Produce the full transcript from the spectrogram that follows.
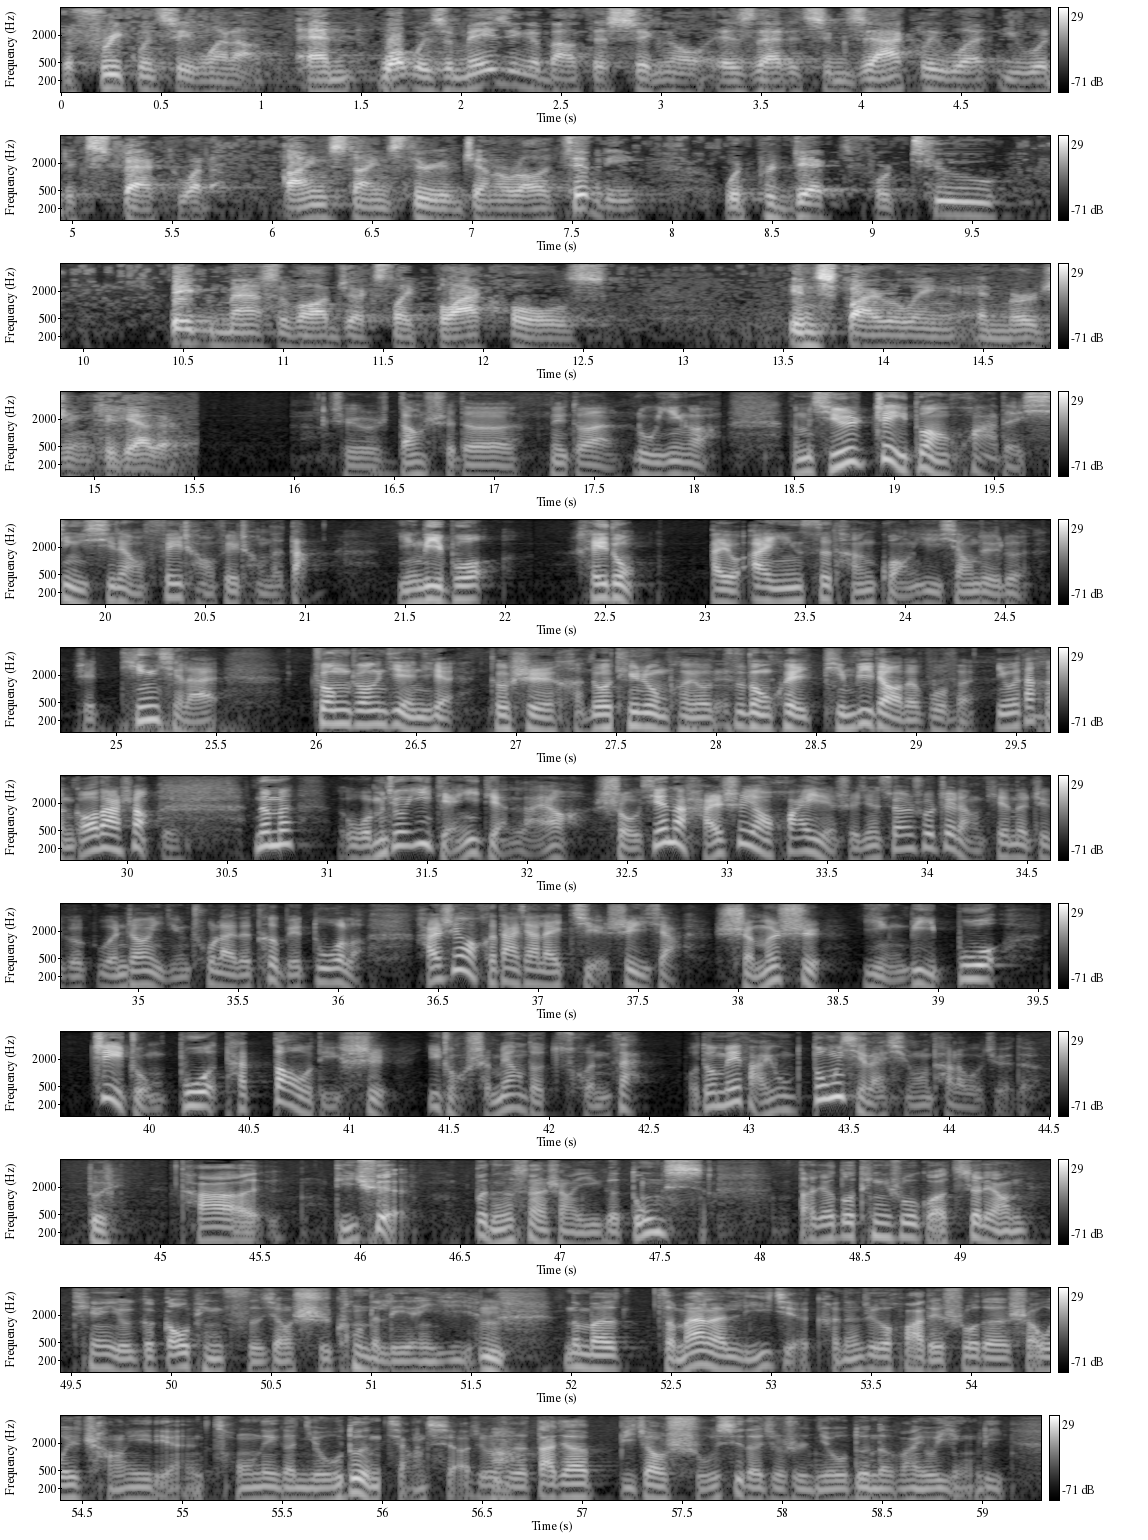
the frequency went up. And what was amazing about this signal is that it's exactly what you would expect, what Einstein's theory of general relativity would predict for two big massive objects like black holes in spiraling and merging together. 这就是当时的那段录音啊。那么其实这段话的信息量非常非常的大，引力波、黑洞，还有爱因斯坦广义相对论，这听起来桩桩件件都是很多听众朋友自动会屏蔽掉的部分，因为它很高大上。那么我们就一点一点来啊。首先呢，还是要花一点时间。虽然说这两天的这个文章已经出来的特别多了，还是要和大家来解释一下什么是引力波。这种波它到底是一种什么样的存在？我都没法用东西来形容它了。我觉得，对，它的确不能算上一个东西。大家都听说过，这两天有一个高频词叫“时空的涟漪”。嗯，那么怎么样来理解？可能这个话得说的稍微长一点，从那个牛顿讲起啊，就是大家比较熟悉的就是牛顿的万有引力。呃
